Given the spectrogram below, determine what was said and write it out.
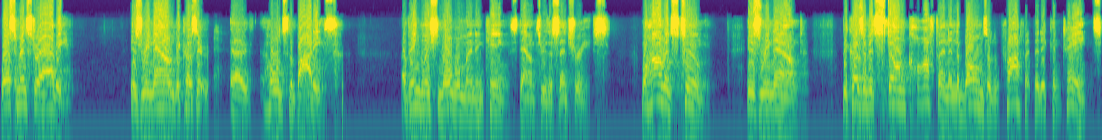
Westminster Abbey is renowned because it uh, holds the bodies of English noblemen and kings down through the centuries. Muhammad's tomb is renowned because of its stone coffin and the bones of the prophet that it contains.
